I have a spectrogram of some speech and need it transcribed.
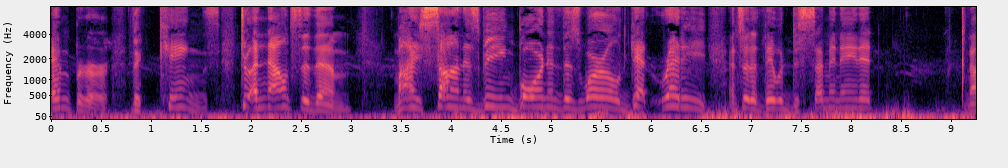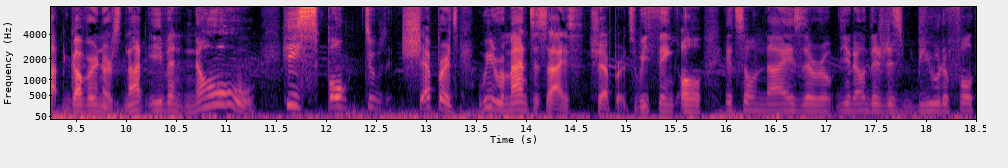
emperor, the kings, to announce to them, My son is being born in this world, get ready. And so that they would disseminate it. Not governors, not even, no. He spoke to shepherds. We romanticize shepherds. We think, oh, it's so nice. They're, you know, they're just beautiful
